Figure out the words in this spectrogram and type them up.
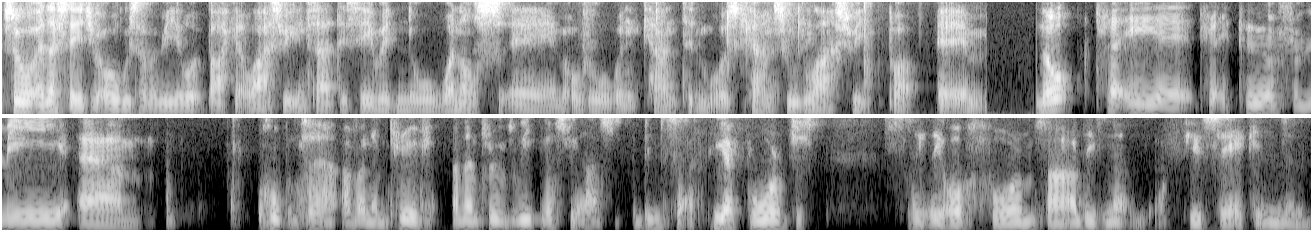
So at this stage, we always have a wee look back at last week, and sad to say we had no winners. Um, although Wincanton was cancelled last week, but um, no, pretty uh, pretty poor from me. Um, hoping to have an improved an improved week this week. That's been sort of three or four, just slightly off form Saturdays and a few seconds and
